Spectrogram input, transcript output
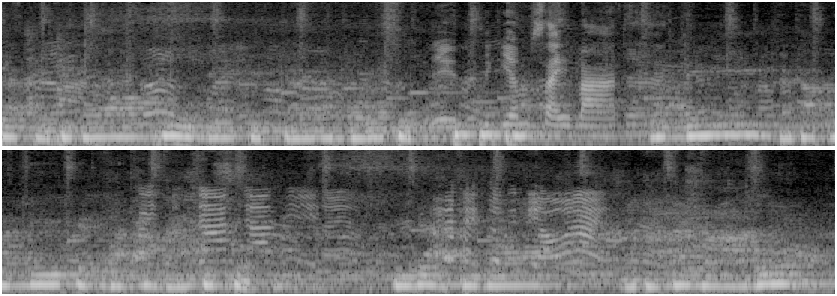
ญาติพี่น้องผู้มีจิตใจอันบริสุทธิ์นี่ทุกเตๆรียมท่านใส่บาตรนะวันนี้นะครับวันนี้เป็นวันอาหารที่สุดที่ญาติพี่น้องนะครับได้มาร่วมทำบุญ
